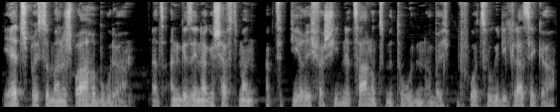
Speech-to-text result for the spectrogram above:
Jetzt sprichst du meine Sprache, Bruder. Als angesehener Geschäftsmann akzeptiere ich verschiedene Zahlungsmethoden, aber ich bevorzuge die Klassiker.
